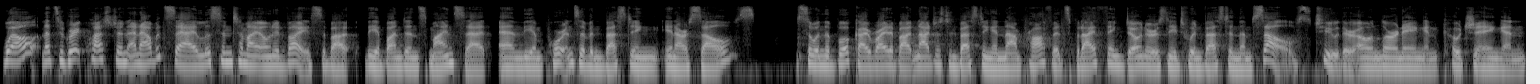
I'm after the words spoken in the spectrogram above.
Well, that's a great question. And I would say I listened to my own advice about the abundance mindset and the importance of investing in ourselves so in the book, I write about not just investing in nonprofits, but I think donors need to invest in themselves too, their own learning and coaching and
